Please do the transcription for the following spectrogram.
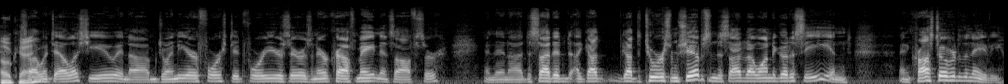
Okay. So I went to LSU and um, joined the Air Force. Did four years there as an aircraft maintenance officer, and then I decided I got got to tour some ships and decided I wanted to go to sea and and crossed over to the Navy.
